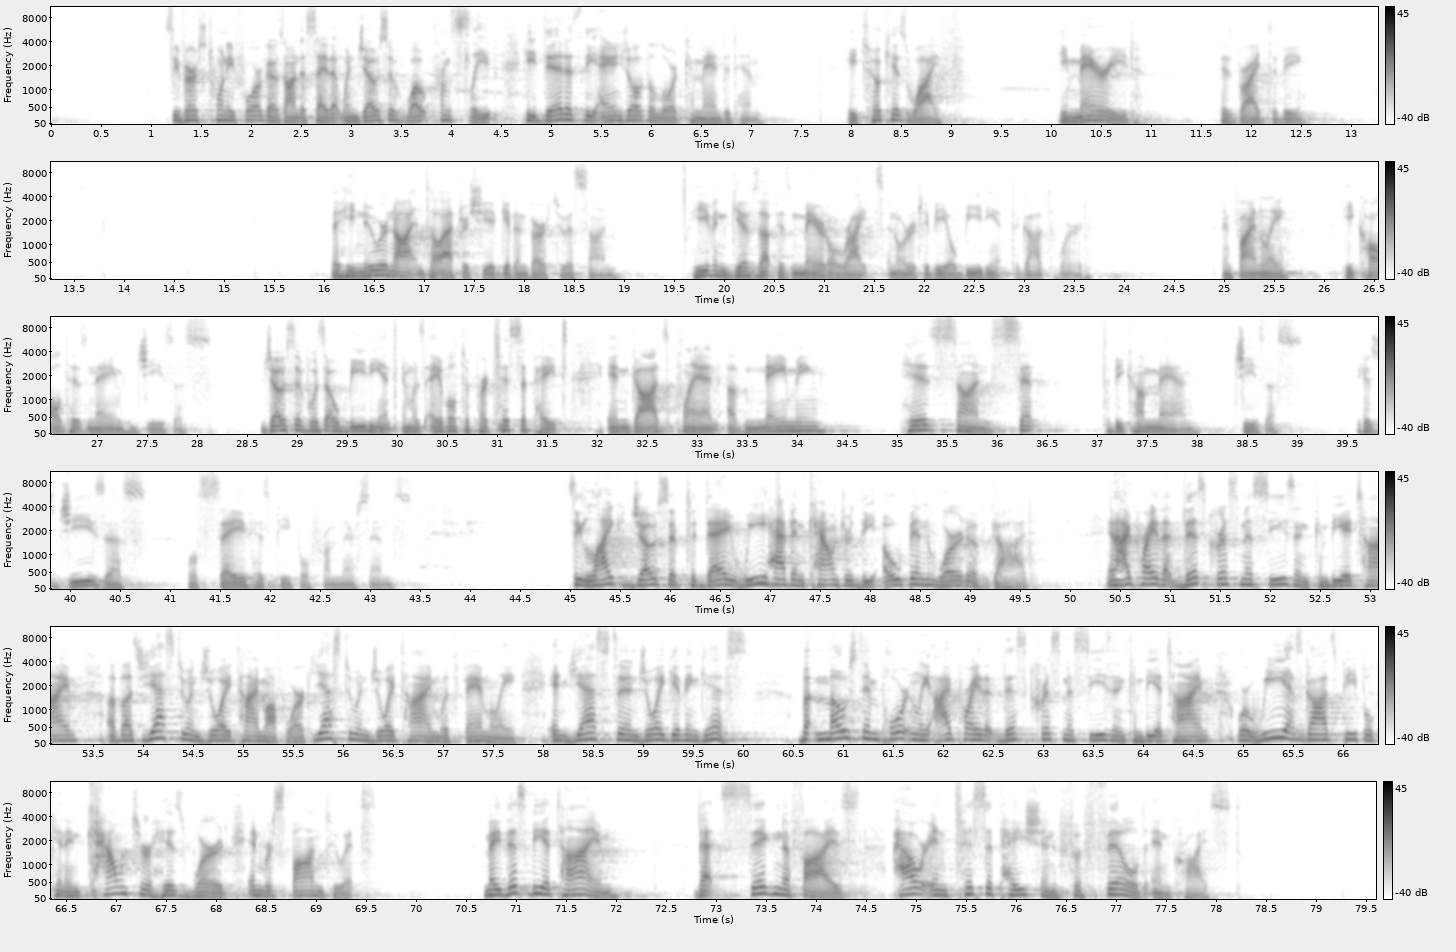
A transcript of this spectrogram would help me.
See, verse 24 goes on to say that when Joseph woke from sleep, he did as the angel of the Lord commanded him. He took his wife, he married his bride to be. That he knew her not until after she had given birth to a son. He even gives up his marital rights in order to be obedient to God's word. And finally, he called his name Jesus. Joseph was obedient and was able to participate in God's plan of naming his son sent to become man, Jesus, because Jesus will save his people from their sins. See, like Joseph, today we have encountered the open word of God. And I pray that this Christmas season can be a time of us, yes, to enjoy time off work, yes, to enjoy time with family, and yes, to enjoy giving gifts. But most importantly, I pray that this Christmas season can be a time where we as God's people can encounter His word and respond to it. May this be a time that signifies our anticipation fulfilled in Christ.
